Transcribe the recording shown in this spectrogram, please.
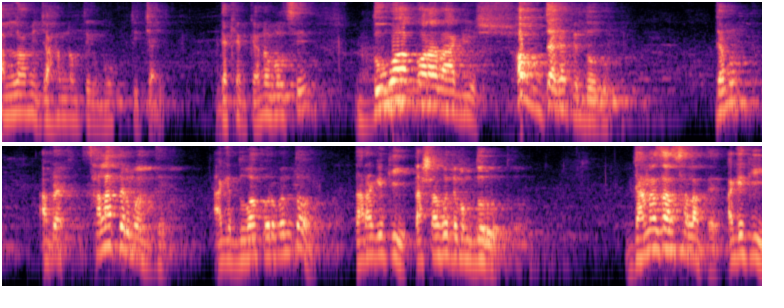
আল্লাহ, আমি জাহান্নাম থেকে মুক্তি চাই। দেখেন কেন বলছি? দোয়া করার আগে সব জায়গাতে দরুদ। যেমন আপনার সালাতের মধ্যে আগে দোয়া করবেন তো, তার আগে কি? তাসাহুদ এবং দরুদ। জানাজার সালাতে আগে কি?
